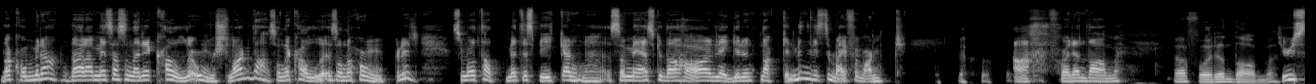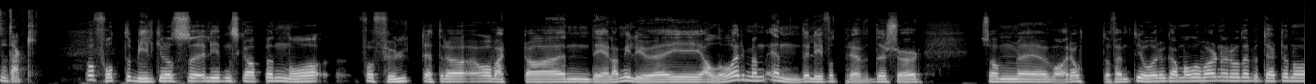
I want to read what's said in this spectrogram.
Da kommer hun. Da har hun med seg sånne kalde omslag, da, sånne kalde sånne håndklær, som hun har tatt med til spikeren, som jeg skulle da ha legge rundt nakken min hvis det blei for varmt. Ah, for en dame. Ja, for en dame. Tusen takk. Og fått bilcrosslidenskapen nå for fullt etter å ha vært da en del av miljøet i alle år, men endelig fått prøvd det sjøl som eh, var 58 år gammel hun var når hun debuterte nå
